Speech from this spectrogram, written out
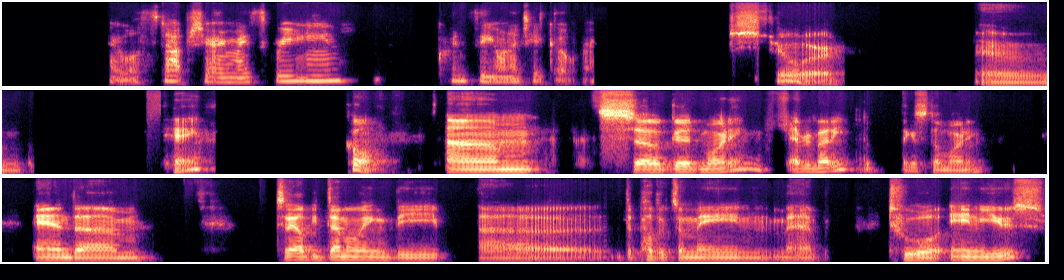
I will stop sharing my screen. Quincy, you want to take over? Sure. Okay. Cool. Um, so good morning, everybody. I think it's still morning. And um, today I'll be demoing the uh, the public domain map tool in use.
